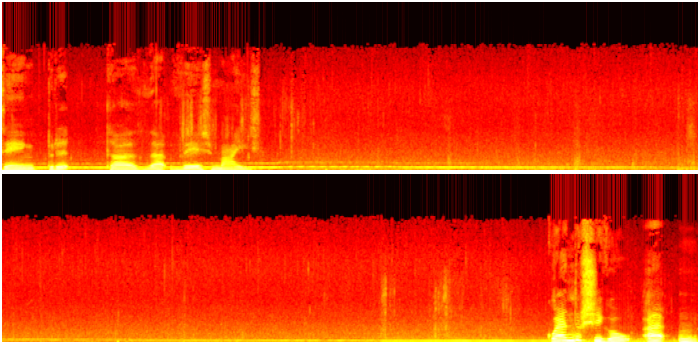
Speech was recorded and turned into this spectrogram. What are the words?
sempre cada vez mais. Quando chegou a um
